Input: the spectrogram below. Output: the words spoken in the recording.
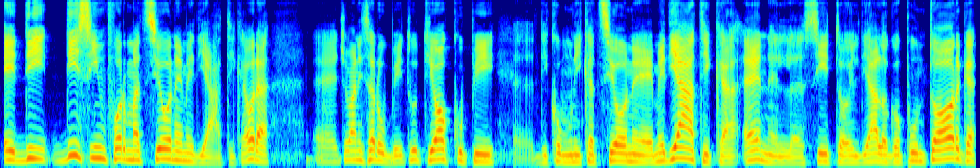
e di disinformazione mediatica. Ora, eh, Giovanni Sarubi, tu ti occupi eh, di comunicazione mediatica eh, nel sito ildialogo.org,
